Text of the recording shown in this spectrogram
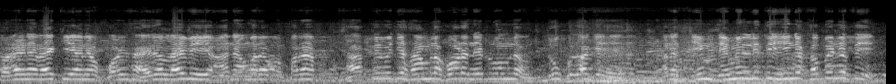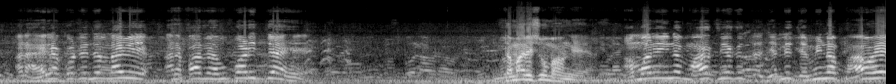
પરણે રાખી અને પોલીસ હાઈરલ લાવી અને અમારે પરા સાતમી વચ્ચે સાંભળા ખોડે ને એટલું અમને દુઃખ લાગે છે. અને જીમ જમીન લીધી એને ખબર નથી. અને હાઈરે કોટી લાવી અને પાછળ ઉપાડી જ જાય છે. તમારે શું માંગે અમારે એને માગ છે કે જેટલી જમીનના ભાવ છે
